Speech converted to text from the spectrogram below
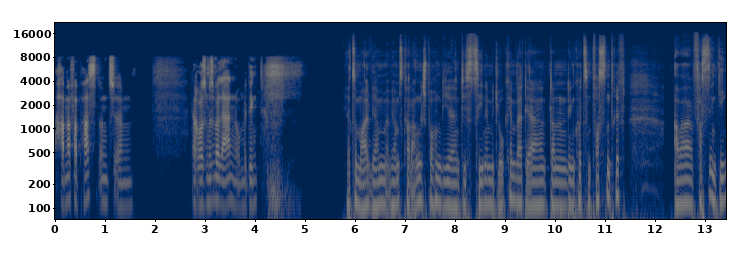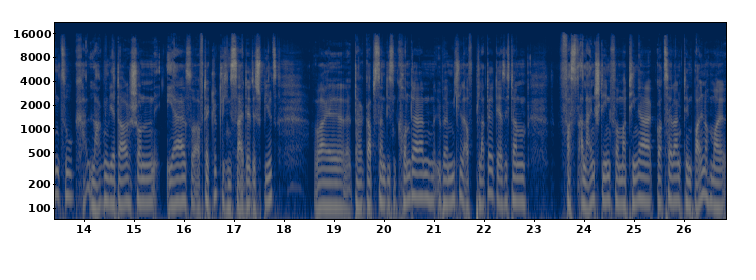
haben wir verpasst und ähm, daraus müssen wir lernen, unbedingt. Ja, zumal wir haben wir haben es gerade angesprochen, die, die Szene mit Lohkemper, der dann den kurzen Pfosten trifft. Aber fast im Gegenzug lagen wir da schon eher so auf der glücklichen Seite des Spiels, weil da gab es dann diesen Konter über Michel auf Platte, der sich dann fast alleinstehend vor Martina Gott sei Dank den Ball nochmal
